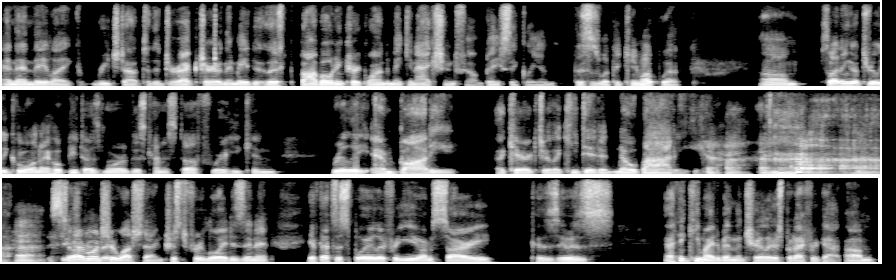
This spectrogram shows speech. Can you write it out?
And then they like reached out to the director and they made this. Bob Odenkirk wanted to make an action film, basically, and this is what they came up with. Um, so I think that's really cool, and I hope he does more of this kind of stuff where he can really embody a character like he did in Nobody. So everyone should watch that. And Christopher Lloyd is in it. If that's a spoiler for you, I'm sorry because it was. I think he might have been in the trailers, but I forgot. Um,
